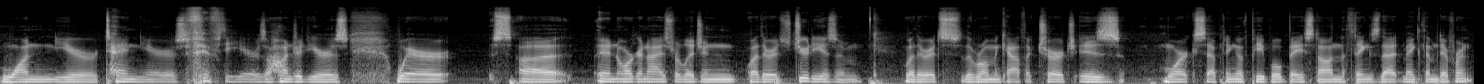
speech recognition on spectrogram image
one year, 10 years, 50 years, 100 years where uh, an organized religion, whether it's Judaism, whether it's the Roman Catholic Church, is more accepting of people based on the things that make them different?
